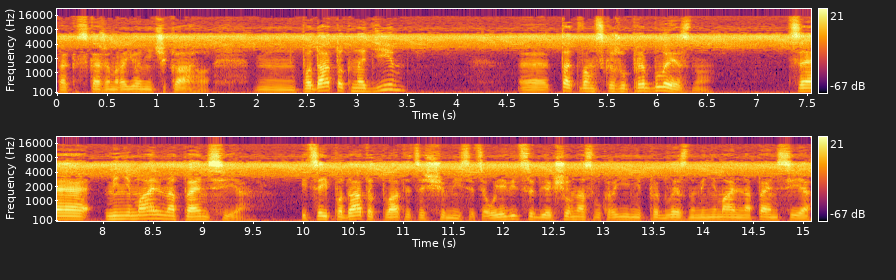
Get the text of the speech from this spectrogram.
так скажемо, районі Чикаго, податок на дім, е, так вам скажу, приблизно, це мінімальна пенсія. І цей податок платиться щомісяця. Уявіть собі, якщо в нас в Україні приблизно мінімальна пенсія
